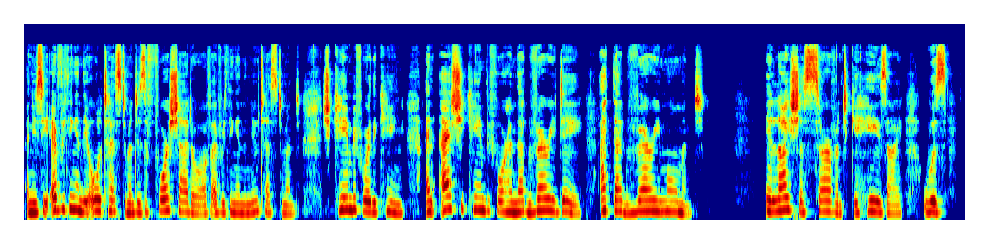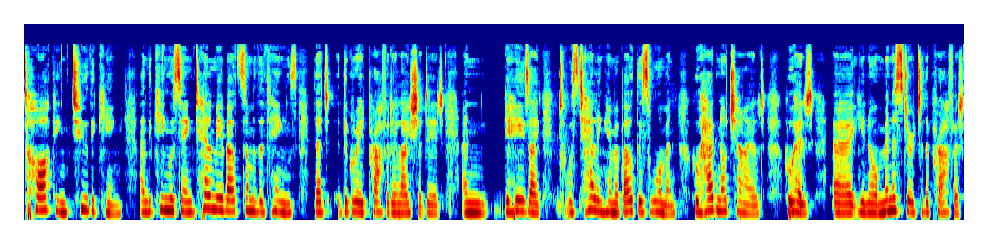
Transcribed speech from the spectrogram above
And you see, everything in the Old Testament is a foreshadow of everything in the New Testament. She came before the king, and as she came before him that very day, at that very moment, Elisha's servant Gehazi was talking to the king. And the king was saying, Tell me about some of the things that the great prophet Elisha did. And Gehazi was telling him about this woman who had no child, who had, uh, you know, ministered to the prophet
